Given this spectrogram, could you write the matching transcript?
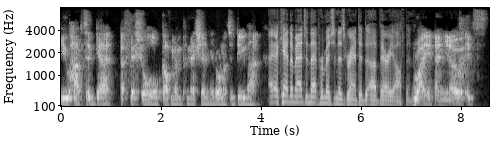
you have to get official government permission in order to do that. I can't imagine that permission is granted uh, very often. Right, and you know it's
